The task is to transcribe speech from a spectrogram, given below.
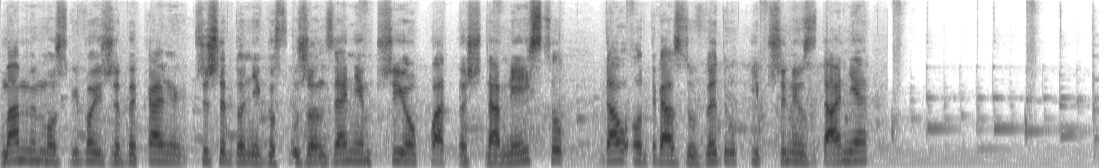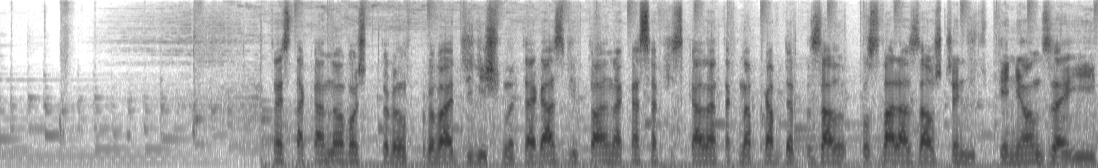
mamy możliwość, żeby kelner przyszedł do niego z urządzeniem, przyjął płatność na miejscu, dał od razu wydruk i przyniósł danie. To jest taka nowość, którą wprowadziliśmy teraz. Wirtualna kasa fiskalna tak naprawdę pozwala zaoszczędzić pieniądze i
